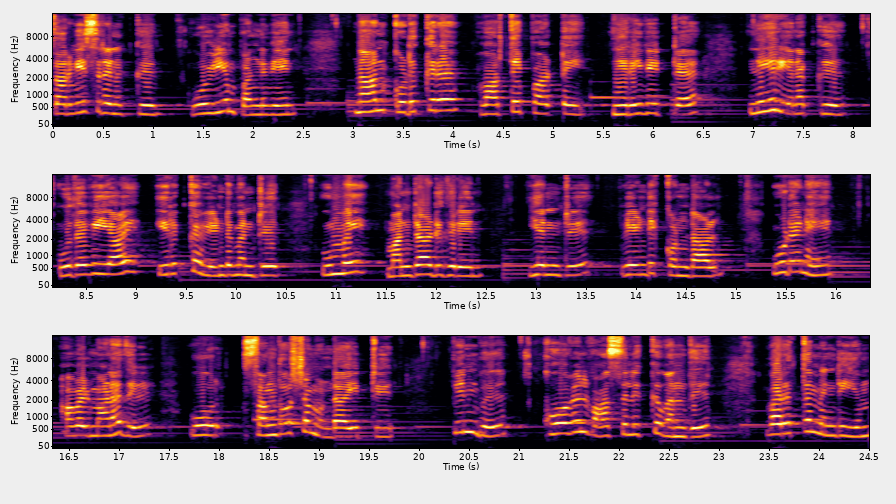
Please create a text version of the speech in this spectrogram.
சர்வேஸ்வரனுக்கு ஊழியம் பண்ணுவேன். நான் கொடுக்கிற வார்த்தைப்பாட்டை நிறைவேற்ற நீர் எனக்கு உதவியாய் இருக்க வேண்டுமென்று உம்மை மன்றாடுகிறேன் என்று வேண்டிக் கொண்டாள் உடனே அவள் மனதில் ஓர் சந்தோஷம் உண்டாயிற்று. பின்பு கோவில் வாசலுக்கு வந்து வருத்தமின்றியும்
